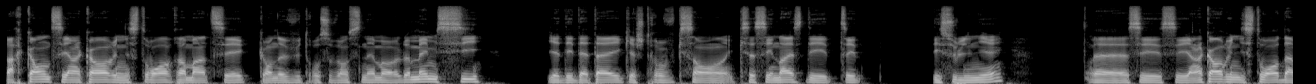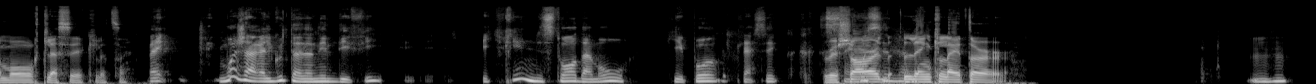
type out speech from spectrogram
Par contre, c'est encore une histoire romantique qu'on a vu trop souvent au cinéma. Là, même si il y a des détails que je trouve qui sont, que c'est nice des, des soulignés. euh, c'est encore une histoire d'amour classique, là. Ben, moi, j'aurais le goût de te donner le défi. Écris une histoire d'amour qui est pas classique. Richard. Linklater. Mhm.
